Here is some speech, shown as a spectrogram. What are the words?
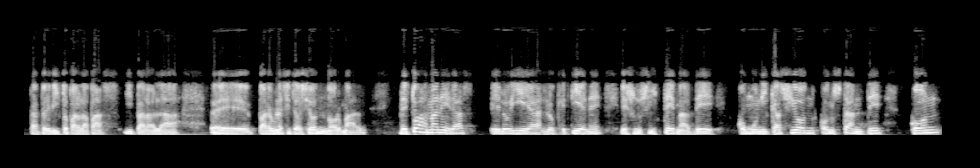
Está previsto para la paz y para la eh, para una situación normal. De todas maneras, el OIEA lo que tiene es un sistema de comunicación constante con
